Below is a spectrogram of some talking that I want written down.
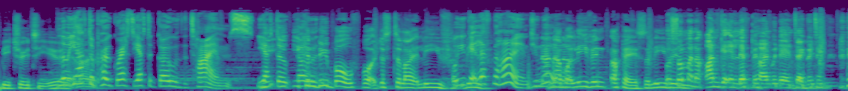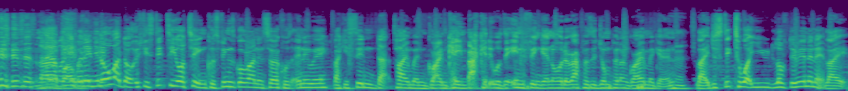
be true to you. No, you have to progress. You have to go with the times. You have to. You, go can do it. both, but just to like leave. or you leave, get left behind. You No, will. no, but leaving. Okay, so leaving. But some men are getting left behind with their integrity. It's just Nah, but but, then you know what though? If you stick to your thing, because things go around in circles anyway. Like you seen that time when grime came back and it was the in thing, and all the rappers are jumping on grime again. Mm-hmm. Like just stick to what you love doing in it. Like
